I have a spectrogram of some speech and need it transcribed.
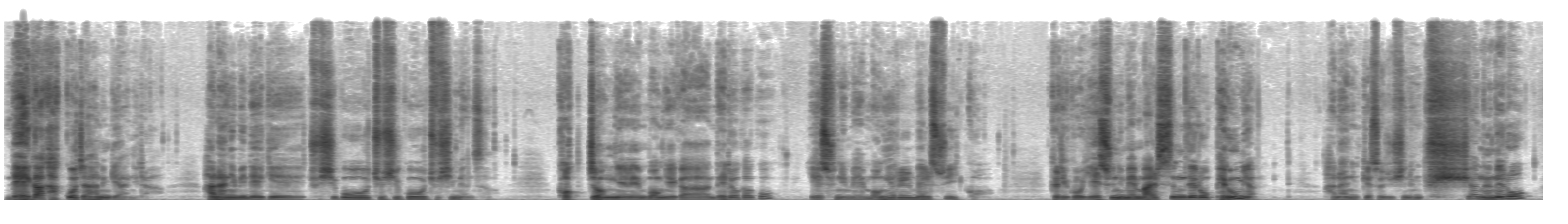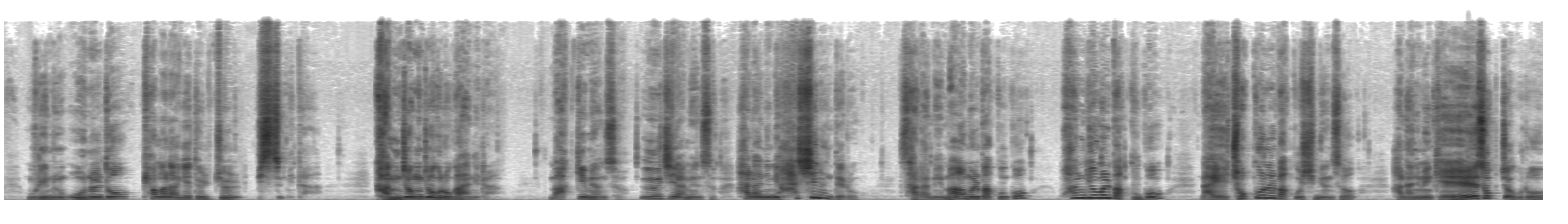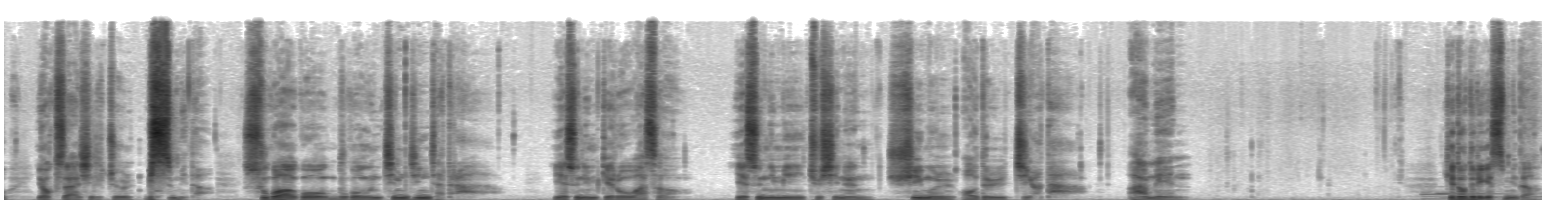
내가 갖고자 하는 게 아니라 하나님이 내게 주시고 주시고 주시면서 걱정의 멍해가 내려가고 예수님의 멍해를 맬 수 있고 그리고 예수님의 말씀대로 배우면 하나님께서 주시는 귀한 은혜로 우리는 오늘도 평안하게 될 줄 믿습니다. 감정적으로가 아니라 맡기면서 의지하면서 하나님이 하시는 대로 사람의 마음을 바꾸고 환경을 바꾸고 나의 조건을 바꾸시면서 하나님은 계속적으로 역사하실 줄 믿습니다. 수고하고 무거운 짐진 자들아 예수님께로 와서 예수님이 주시는 쉼을 얻을지어다. 아멘. 기도드리겠습니다.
